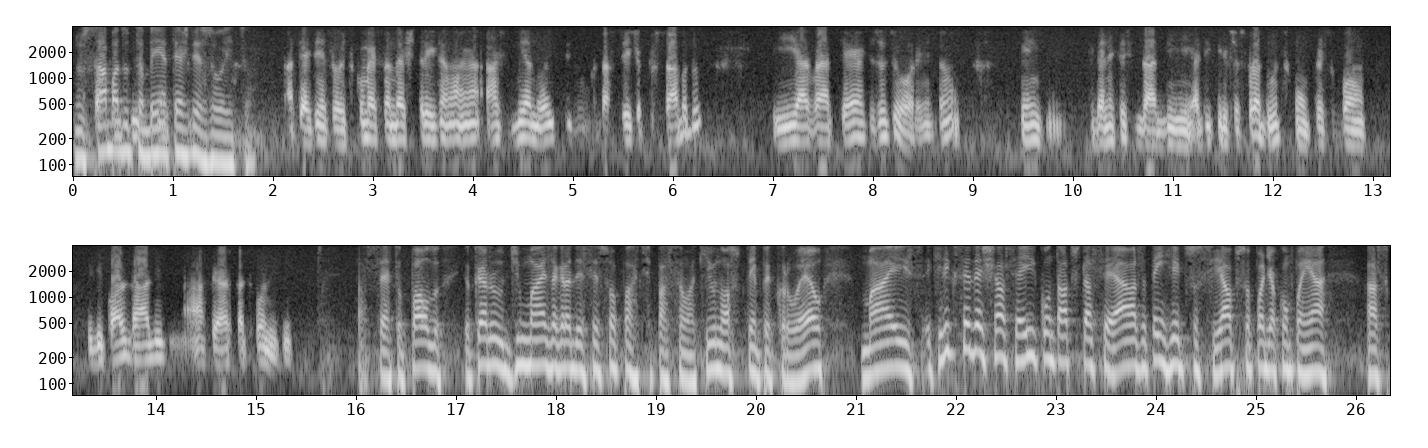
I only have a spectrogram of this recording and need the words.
No sábado também até as 18? Até as 18, começando às 3 da manhã, às meia-noite, da sexta para o sábado, e vai até às 18 horas. Então, quem tiver necessidade de adquirir seus produtos com preço bom e de qualidade, a Ceasa está disponível. Tá certo, Paulo. Eu quero demais agradecer sua participação aqui. O nosso tempo é cruel, mas queria que você deixasse aí contatos da Ceasa, tem rede social, a pessoa pode acompanhar as,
